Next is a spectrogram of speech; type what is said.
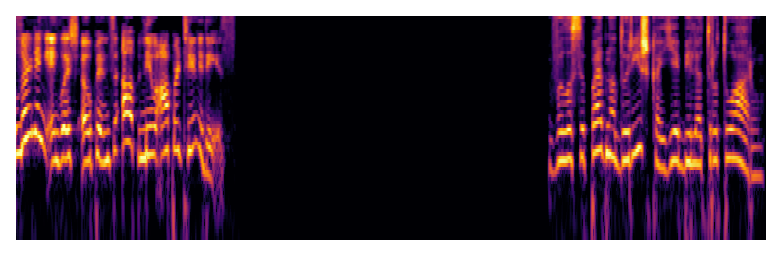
Learning English opens up new opportunities. Велосипедна доріжка є біля тротуару.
